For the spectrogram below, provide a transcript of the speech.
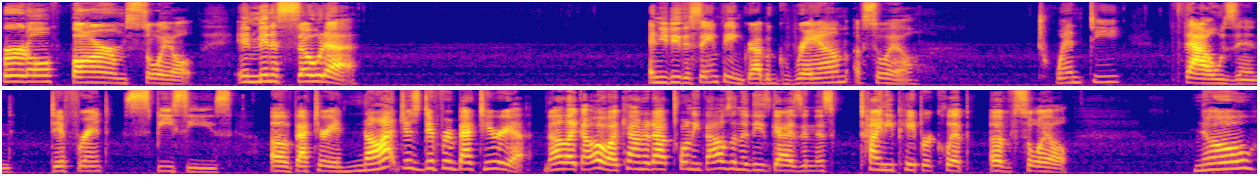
fertile farm soil in Minnesota, and you do the same thing. Grab a gram of soil, 20,000 different species of bacteria, not just different bacteria. Not like, oh, I counted out 20,000 of these guys in this tiny paper clip of soil. No,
